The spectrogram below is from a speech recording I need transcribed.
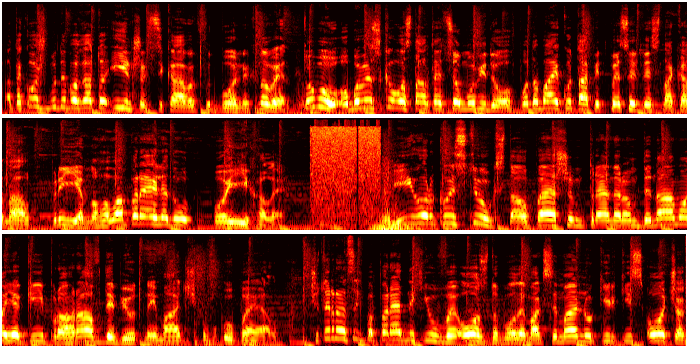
А також буде багато інших цікавих футбольних новин. Тому обов'язково ставте цьому відео вподобайку та підписуйтесь на канал. Приємного вам перегляду! Поїхали! Ігор Костюк став першим тренером Динамо, який програв дебютний матч в УПЛ. 14 попередників ВО здобули максимальну кількість очок.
